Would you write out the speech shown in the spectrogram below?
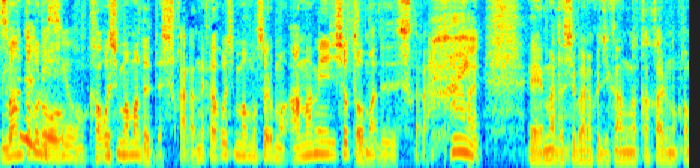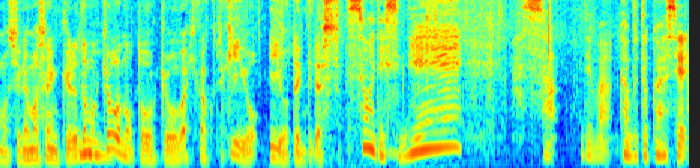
今のところ鹿児島までですからね。鹿児島もそれも奄美諸島までですから、はい、はい、えー、まだしばらく時間がかかるのかもしれませんけれども、うん、今日の東京は比較的いいおいいお天気です。そうですねさあでは株と為替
